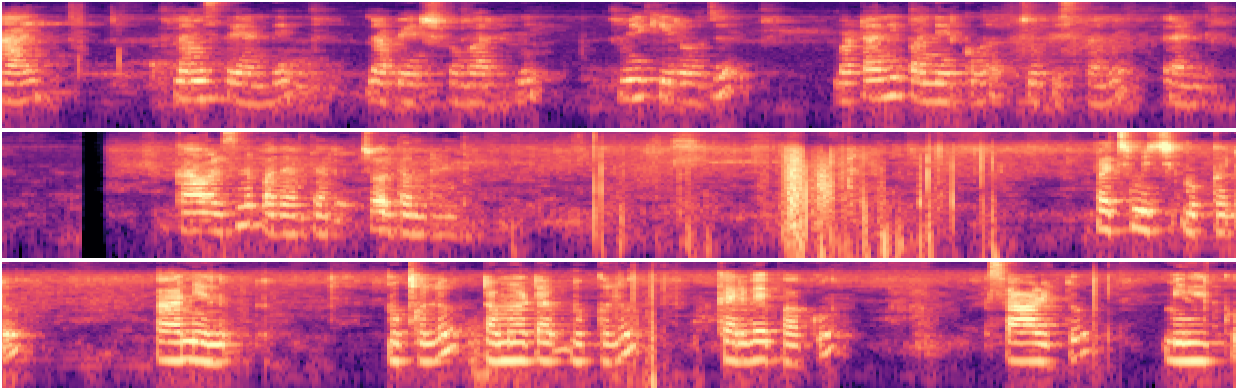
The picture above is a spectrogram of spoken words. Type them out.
హాయ్. నమస్తే అండి. నా పేరు శోభారాణి. మీకు ఈరోజు బఠానీ పన్నీర్ కూర చూపిస్తాను. రండి. కావలసిన పదార్థాలు చూద్దాం రండి. పచ్చిమిర్చి ముక్కలు ఆనియన్ ముక్కలు టమాటా ముక్కలు కరివేపాకు సాల్ట్ మిల్క్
